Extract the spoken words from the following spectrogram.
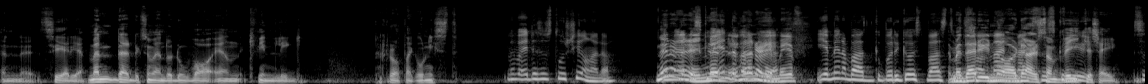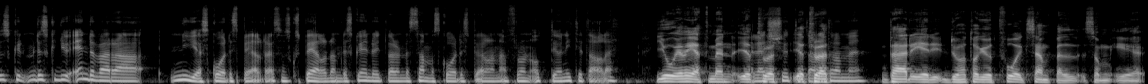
en eh, serie. Men där det liksom ändå nog var en kvinnlig protagonist. Men vad är det så stor skillnad då? Nej, nej, nej, skulle men- nej, nej, nej, jag- jag menar bara att både Ghostbusters Men där är ju och Mad nördar Max som viker sig. Så skulle, men det skulle ju ändå vara nya skådespelare som skulle spela dem. Det skulle ändå inte vara de samma skådespelarna från 80 och 90-talet. Jo, jag vet, men jag Eller tror att, jag 70-talet tror och att där är, du har tagit upp två exempel som är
